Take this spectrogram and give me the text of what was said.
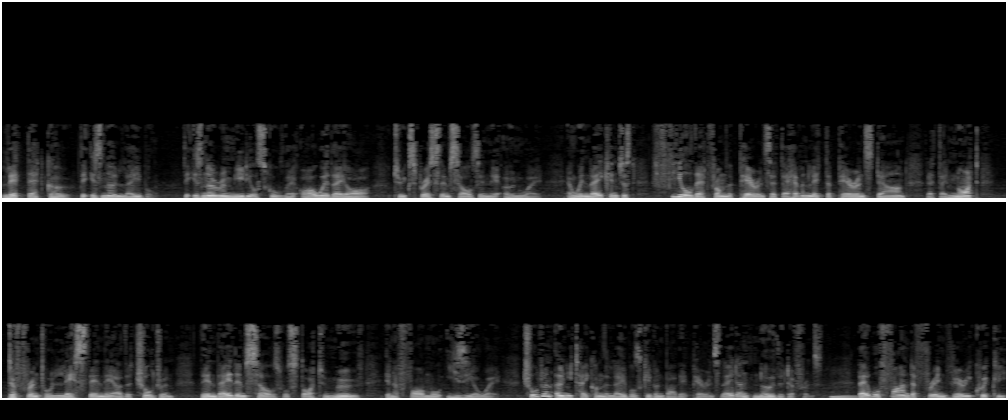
Let that go. There is no label. There is no remedial school. They are where they are to express themselves in their own way. And when they can just feel that from the parents, that they haven't let the parents down, that they're not different or less than their other children, then they themselves will start to move in a far more easier way. Children only take on the labels given by their parents. They don't know the difference. Mm. They will find a friend very quickly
